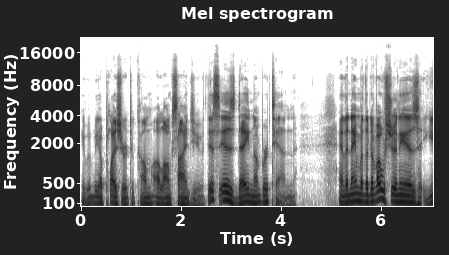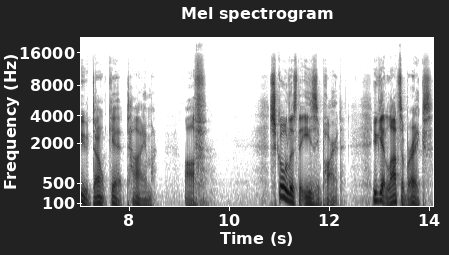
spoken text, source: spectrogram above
It would be a pleasure to come alongside you. This is day number 10. And the name of the devotion is You Don't Get Time Off. School is the easy part. You get lots of breaks.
